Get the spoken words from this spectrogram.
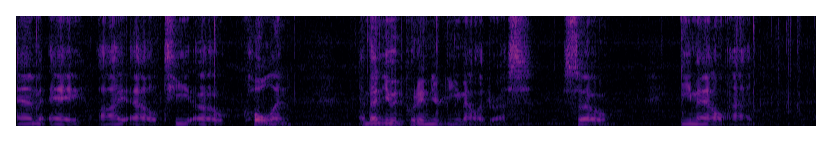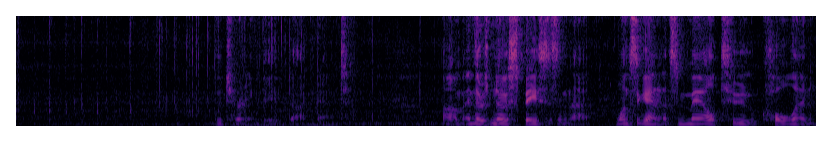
M-A-I-L-T-O colon, and then you would put in your email address. So email at theturninggate.net. Um, and there's no spaces in that. Once again, that's mail to colon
